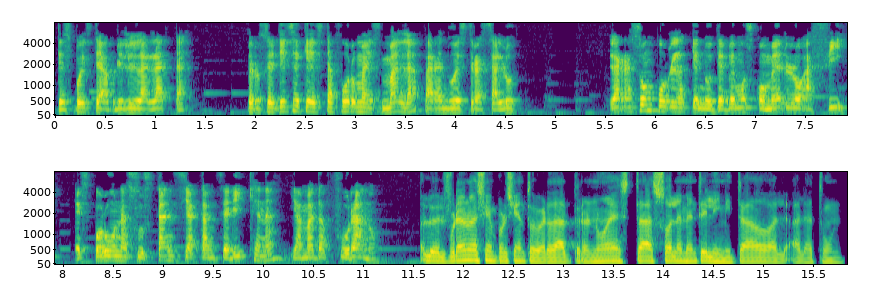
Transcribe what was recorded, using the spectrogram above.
después de abrir la lata. Pero se dice que esta forma es mala para nuestra salud. La razón por la que no debemos comerlo así es por una sustancia cancerígena llamada furano. Lo del furano es 100% verdad, pero no está solamente limitado al, al atún.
